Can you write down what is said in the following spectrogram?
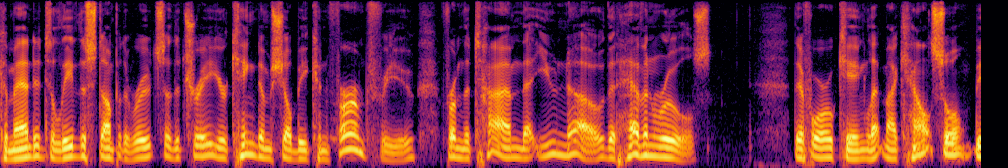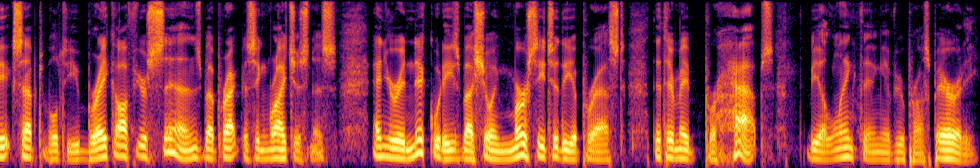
commanded to leave the stump of the roots of the tree. Your kingdom shall be confirmed for you from the time that you know that heaven rules. Therefore, O king, let my counsel be acceptable to you. Break off your sins by practicing righteousness, and your iniquities by showing mercy to the oppressed, that there may perhaps be a lengthening of your prosperity.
